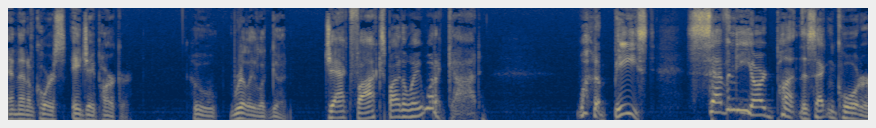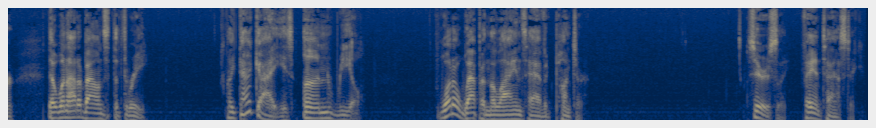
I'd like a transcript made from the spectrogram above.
And then, of course, A.J. Parker, who really looked good. Jack Fox, by the way, what a god. What a beast. 70 yard punt in the second quarter that went out of bounds at the three. Like, that guy is unreal. What a weapon the Lions have at punter. Seriously, fantastic.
